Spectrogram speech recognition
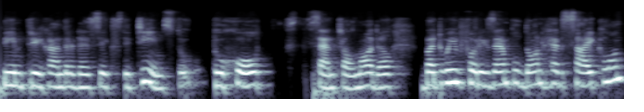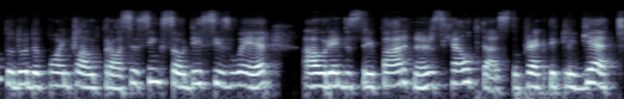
BIM 360 teams to, to hold central model. But we, for example, don't have Cyclone to do the point cloud processing. So this is where our industry partners helped us to practically get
